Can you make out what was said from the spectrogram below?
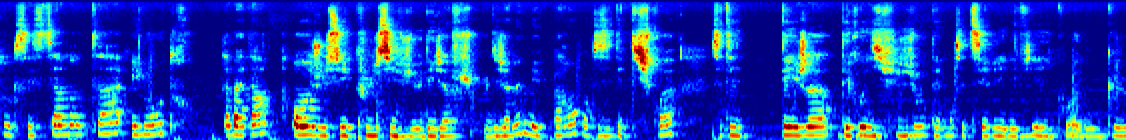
Donc c'est Samantha et l'autre, Tabata. Oh, je sais plus, c'est vieux. Déjà, déjà même mes parents, quand ils étaient petits, je crois, c'était déjà des rediffusions tellement cette série elle est vieille quoi. Donc euh,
